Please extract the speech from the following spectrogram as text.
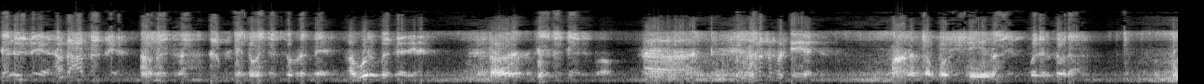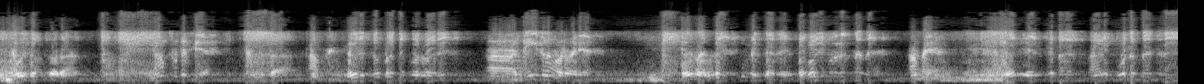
கேளுங்க அந்த ஆமாங்களா எங்க வந்து சொல்றேன் ஊருக்கு போயிருக்காரு கேளுங்க இப்போ ஆனந்தமூர்த்தி ஆனந்தமூர்த்தி நான் எப்போது இருக்கவரா புதுசா வரா நான் புதுசியா புதுசா இவரு சூப்பரத்துக்கு வருவாரு நீங்களும் வருவாரு வந்து எப்போ இருக்காரு பகவதி முருகன் தானே ஆமா சரி எனக்கு நான் நாளைக்கு கூட்டம் பேசுறேன்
